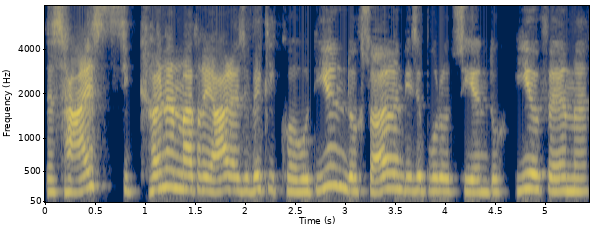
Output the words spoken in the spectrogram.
Das heißt, sie können Material also wirklich korrodieren durch Säuren, die sie produzieren, durch Biofilme.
